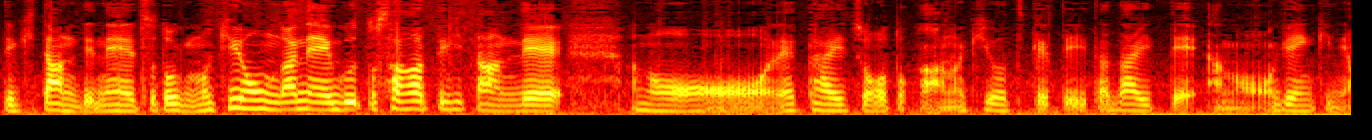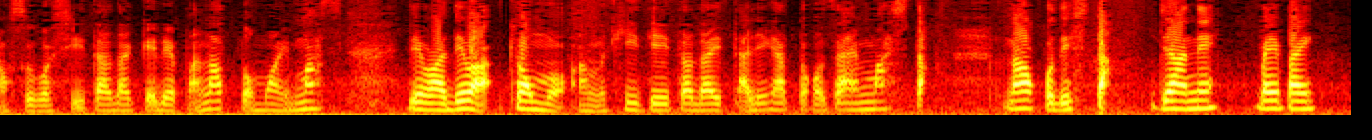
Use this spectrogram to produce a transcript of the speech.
てきたんでね、ちょっともう気温がね、ぐっと下がってきたんで、あのー、ね、体調とか、あの、気をつけていただいて、あの、元気にお過ごしいただければなと思います。ではでは、今日も、あの、聞いていただいてありがとうございました。なおこでした。じゃあね、バイバイ。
